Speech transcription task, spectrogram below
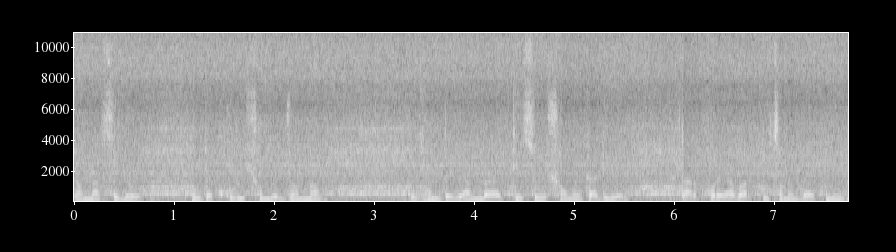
ঝর্ণা ছিল। ওইটা খুবই সুন্দর ঝর্ণা। এখান থেকে আমরা কিছু সময় কাটিয়ে তারপরে আবার পিছনে ব্যাগ নিব।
